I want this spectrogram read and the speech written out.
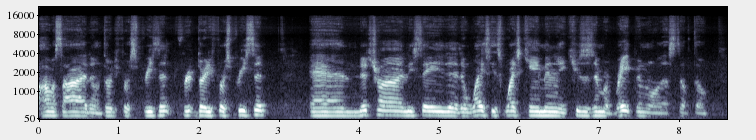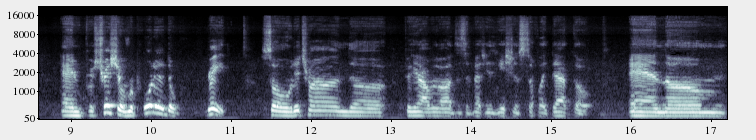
homicide on 31st precinct 31st precinct and they're trying to say that the wife his wife came in and accuses him of rape and all that stuff though. And Patricia reported the rape. So they're trying to figure out about this investigation and stuff like that though and um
